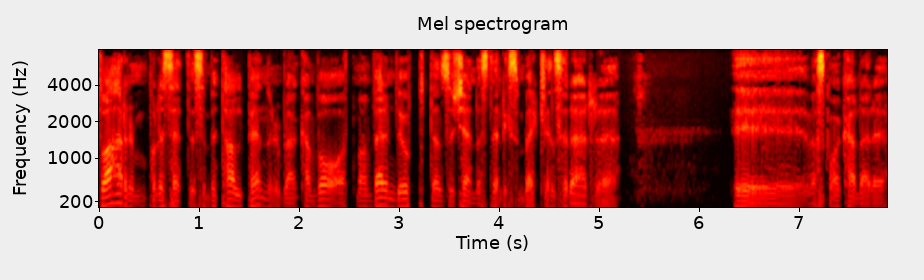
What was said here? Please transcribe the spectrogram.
varm på det sättet som metallpennor ibland kan vara. Att man värmde upp den så kändes den liksom verkligen sådär, eh, eh vad ska man kalla det,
